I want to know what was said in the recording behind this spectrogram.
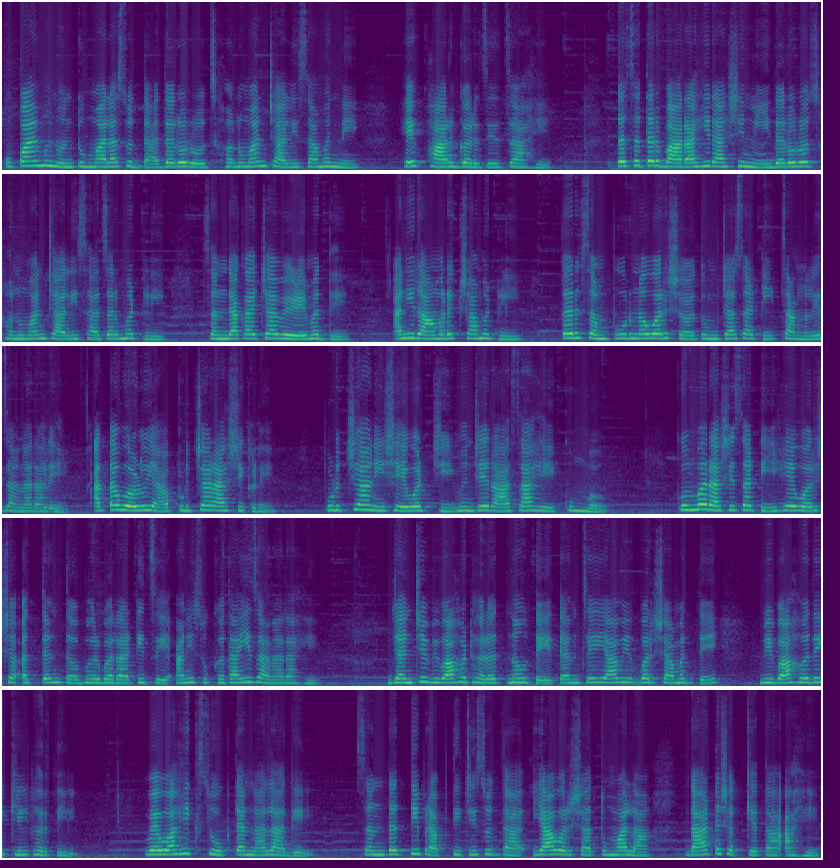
उपाय म्हणून तुम्हाला सुद्धा दररोज हनुमान चालिसा म्हणणे हे फार गरजेचं आहे. तसं तर बाराही राशींनी दररोज हनुमान चालिसा जर म्हटली संध्याकाळच्या वेळेमध्ये आणि रामरक्षा म्हटली तर संपूर्ण वर्ष तुमच्यासाठी चांगले जाणार आहे. आता वळूया पुढच्या राशीकडे. पुढची आणि शेवटची म्हणजे रास आहे कुंभ. कुंभ राशीसाठी हे वर्ष अत्यंत भरभराटीचे आणि सुखदायी जाणार आहे. ज्यांचे विवाह ठरत नव्हते त्यांचे या वि वर्षामध्ये विवाह देखील ठरतील. वैवाहिक सुख त्यांना लागेल. संतती प्राप्तीची सुद्धा या वर्षात तुम्हाला दाट शक्यता आहे.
